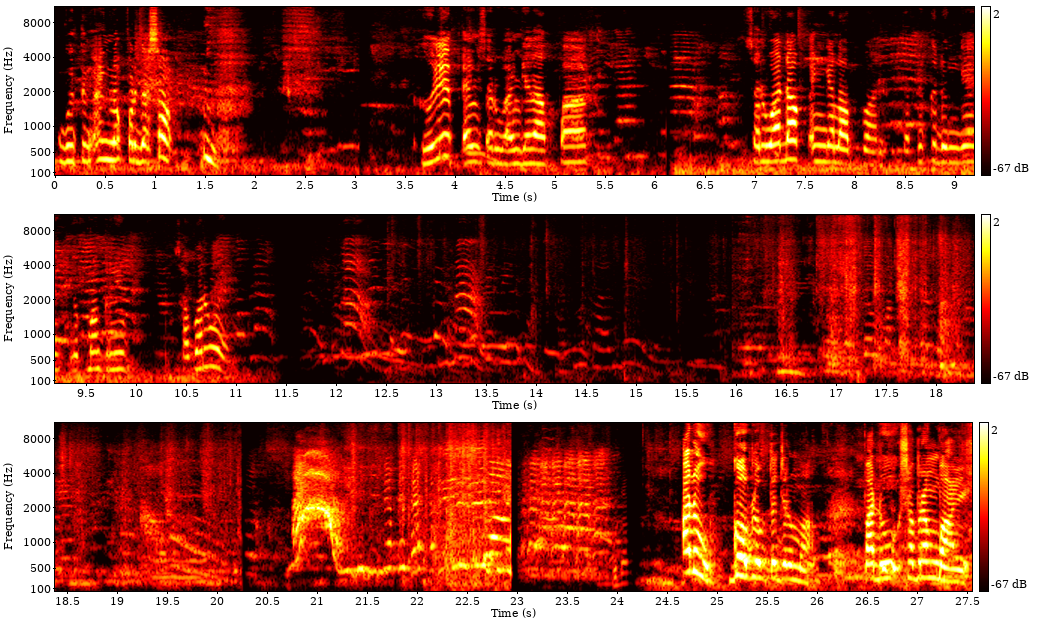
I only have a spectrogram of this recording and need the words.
Buting aing lapar jasa. Uh. Kulip yang seru angge lapar. Seru adak aing lapar, tapi kedengge neuk magrib. Sabar we. Aduh, goblok teh jelema. Padu sabrang bae.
